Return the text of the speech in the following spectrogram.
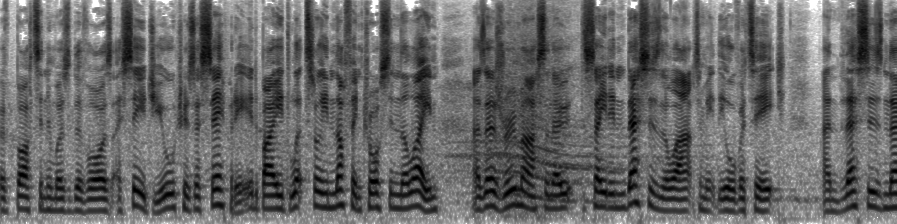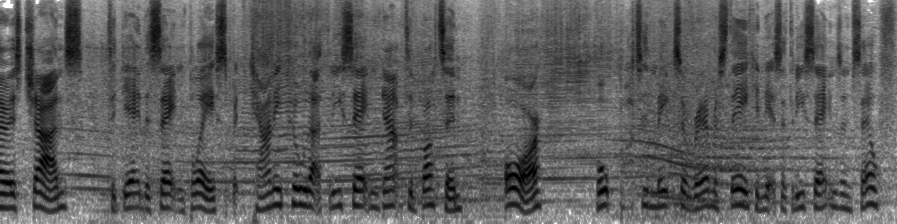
of Button and Wizard of Oz. I say duel because they're separated by literally nothing crossing the line as there's Brewmaster now deciding this is the lap to make the overtake and this is now his chance to get into second place but can he pull that 3 second gap to Button or hope Button makes a rare mistake and gets the 3 seconds himself.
